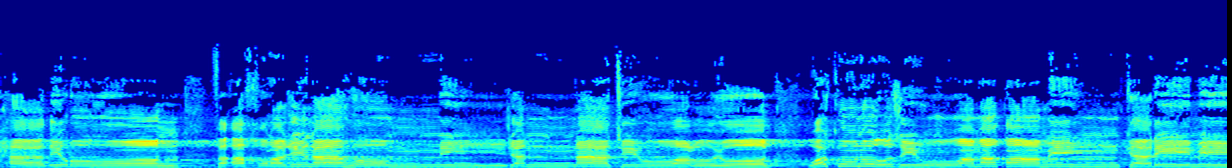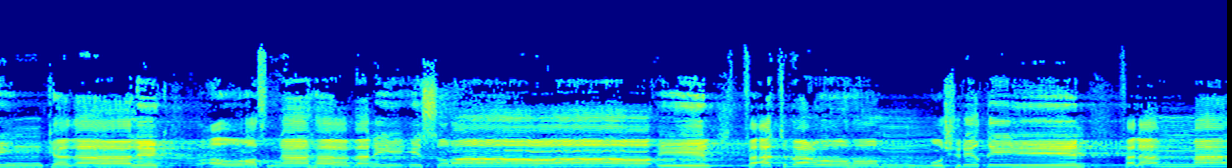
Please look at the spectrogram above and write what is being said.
حاذرون. فأخرجناهم من جنات وعيون وكنوز ومقام كريم كذلك. وأورثناها بني إسرائيل فأتبعوهم مشرقين. فلما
